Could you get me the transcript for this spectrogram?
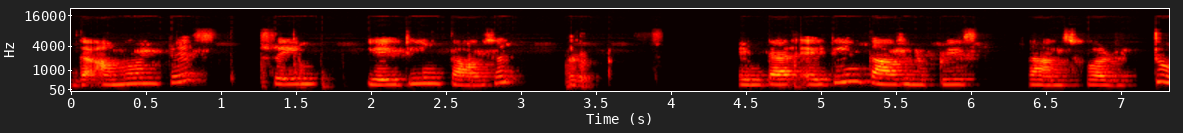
the amount is same 18000 rupees entire 18000 rupees transferred to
